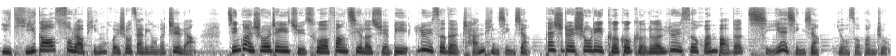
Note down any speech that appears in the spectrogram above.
以提高塑料瓶回收再利用的质量。尽管说这一举措放弃了雪碧绿色的产品形象，但是对树立可口可乐绿色环保的企业形象有所帮助。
